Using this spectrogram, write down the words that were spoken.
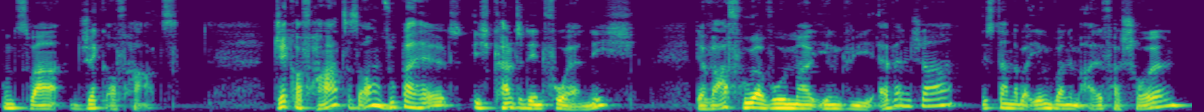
und zwar Jack of Hearts. Jack of Hearts ist auch ein Superheld. Ich kannte den vorher nicht. Der war früher wohl mal irgendwie Avenger, ist dann aber irgendwann im All verschollen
